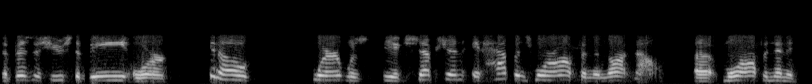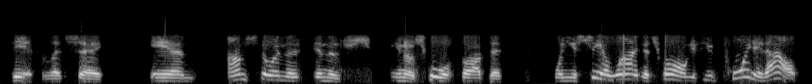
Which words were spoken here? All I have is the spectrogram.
the business used to be, or you know, where it was the exception, it happens more often than not now. Uh, more often than it did, let's say. And I'm still in the in the you know school of thought that when you see a line that's wrong, if you point it out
